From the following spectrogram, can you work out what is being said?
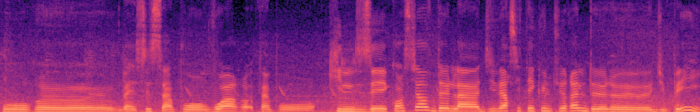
pour, ben, c'est ça, pour voir, pour qu'ils aient conscience de la diversité culturelle de- du pays.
